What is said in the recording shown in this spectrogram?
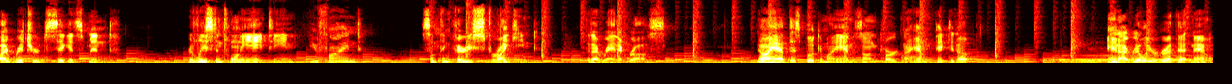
by Richard Sigismond, released in 2018, you find something very striking that I ran across. Now, I have this book in my Amazon cart and I haven't picked it up. And I really regret that now.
